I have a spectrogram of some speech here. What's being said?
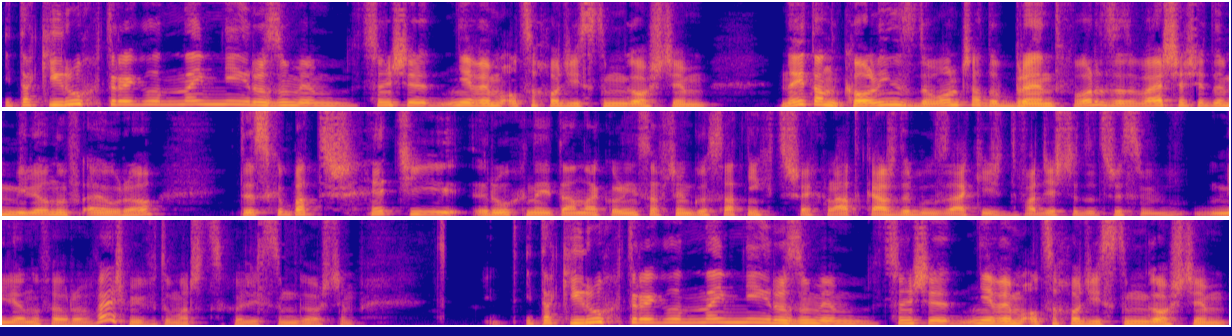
I taki ruch, którego najmniej rozumiem, w sensie nie wiem o co chodzi z tym gościem. Nathan Collins dołącza do Brentford za 27 milionów euro to jest chyba trzeci ruch Nathana Collinsa w ciągu ostatnich trzech lat. Każdy był za jakieś 20 do 30 milionów euro. Weź mi wytłumacz, co chodzi z tym gościem. I, taki ruch, którego najmniej rozumiem, w sensie nie wiem o co chodzi z tym gościem.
